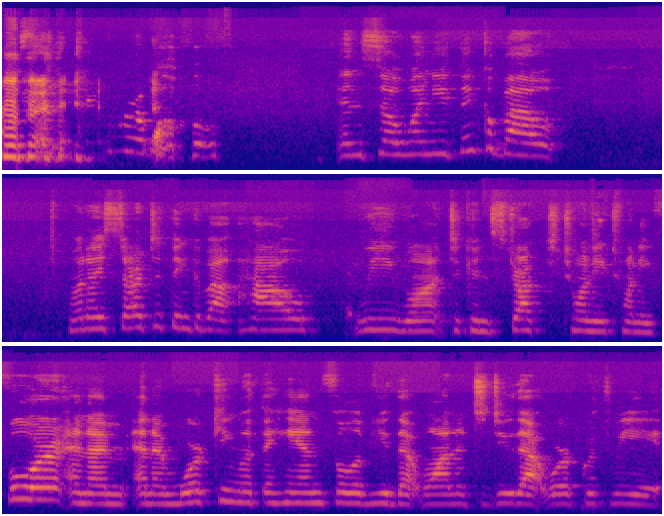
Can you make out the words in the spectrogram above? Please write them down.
are too. less. And so when you think about when I start to think about how we want to construct 2024 and I'm and I'm working with a handful of you that wanted to do that work with me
